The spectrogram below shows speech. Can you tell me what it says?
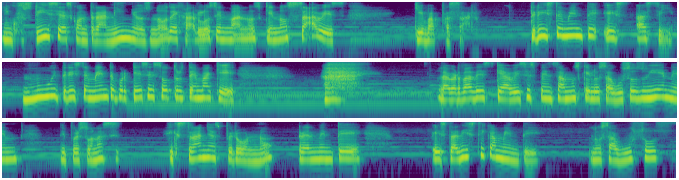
injusticias contra niños, ¿no? Dejarlos en manos que no sabes qué va a pasar. Tristemente es así, muy tristemente, porque ese es otro tema que... la verdad es que a veces pensamos que los abusos vienen de personas extrañas, pero no. Realmente, estadísticamente, los abusos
